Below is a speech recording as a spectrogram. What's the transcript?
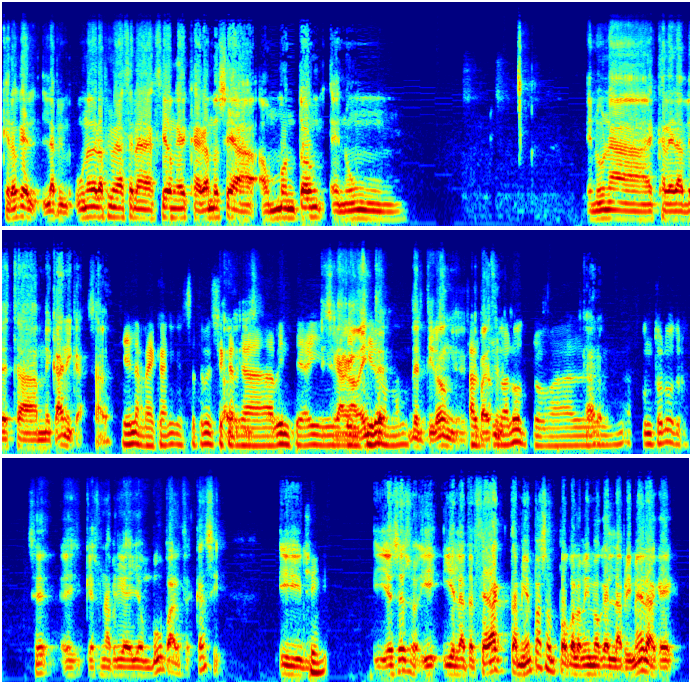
creo que la una de las primeras escenas de acción es cargándose a, a un montón en un. En una escalera de estas mecánicas, ¿sabes? Sí, la mecánica, exactamente. Se carga 20 ahí. Se del carga 20 tirón, ¿no? del tirón. Al punto al otro, al, Claro. al punto al otro. sí, que es una película de John Woo, parece, casi. Y, Sí. Y es eso. Y, y en la tercera también pasa un poco lo mismo que en la primera, que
